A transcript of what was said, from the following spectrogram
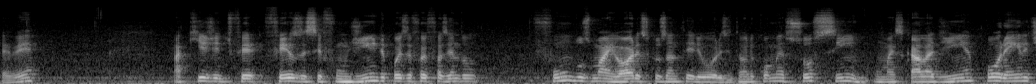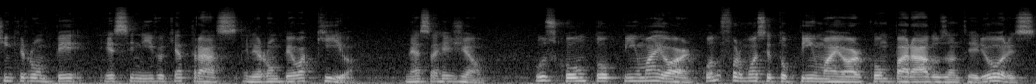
quer ver? Aqui a gente fe fez esse fundinho e depois foi fazendo fundos maiores que os anteriores. Então ele começou sim uma escaladinha, porém ele tinha que romper esse nível aqui atrás. Ele rompeu aqui, ó, nessa região. Buscou um topinho maior. Quando formou esse topinho maior comparado aos anteriores,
